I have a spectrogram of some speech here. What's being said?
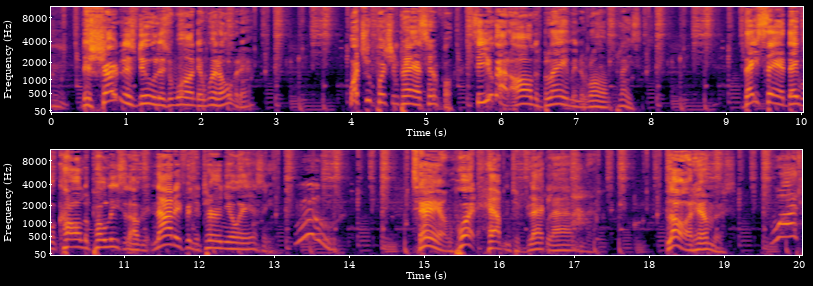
Hmm. The shirtless dude is the one that went over there. What you pushing past him for? See, you got all the blame in the wrong places. They said they would call the police and of it. Now they finna turn your ass in. Woo. Damn, what happened to Black Lives Matter? Lord mercy. What?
